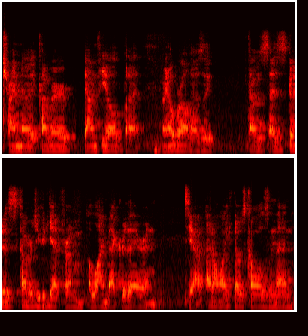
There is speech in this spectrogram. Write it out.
trying to cover downfield. But I mean, overall, that was a that was as good as coverage you could get from a linebacker there, and yeah, I don't like those calls. And then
